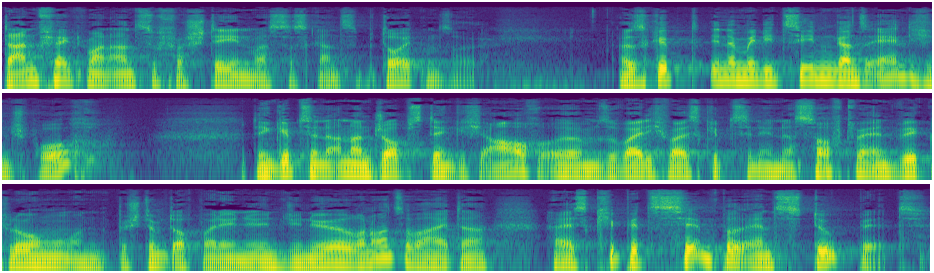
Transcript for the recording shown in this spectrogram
dann fängt man an zu verstehen, was das Ganze bedeuten soll. Also es gibt in der Medizin einen ganz ähnlichen Spruch. Den gibt es in anderen Jobs, denke ich auch. Ähm, soweit ich weiß, gibt es den in der Softwareentwicklung und bestimmt auch bei den Ingenieuren und so weiter. Heißt, keep it simple and stupid.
